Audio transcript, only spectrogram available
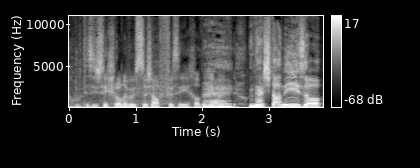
Oh, das ist sicher auch eine Wissenschaft für sich, oder? Hey. Und dann stehe ich so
